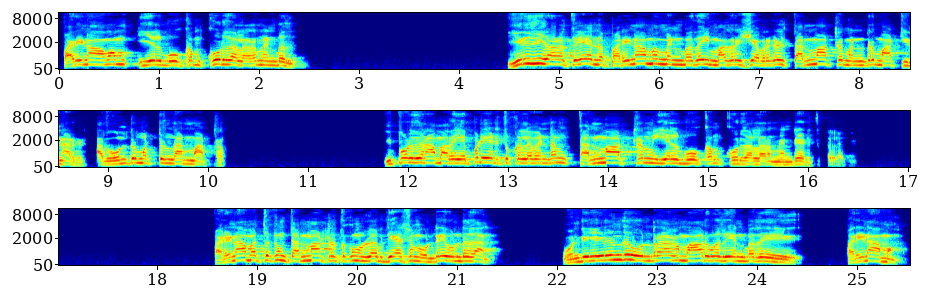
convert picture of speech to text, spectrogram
பரிணாமம் இயல்பூக்கம் கூறுதலறம் என்பது. இறுதி காலத்திலே அந்த பரிணாமம் என்பதை மகரிஷி அவர்கள் தன்மாற்றம் என்று மாற்றினார்கள். அது ஒன்று மட்டும்தான் மாற்றம். இப்பொழுது நாம் அதை எப்படி எடுத்துக்கொள்ள வேண்டும்? தன்மாற்றம் இயல்பூக்கம் கூறுதலறம் என்று எடுத்துக்கொள்ள வேண்டும். பரிணாமத்துக்கும் தன்மாற்றத்துக்கும் உள்ள வித்தியாசம் ஒன்றே ஒன்றுதான். ஒன்றிலிருந்து ஒன்றாக மாறுவது என்பது பரிணாமம்.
